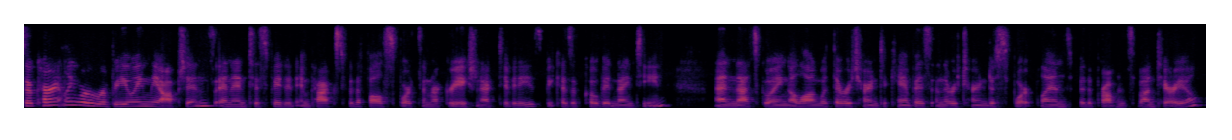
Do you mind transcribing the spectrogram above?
So currently we're reviewing the options and anticipated impacts for the fall sports and recreation activities because of COVID-19. And that's going along with the return to campus and the return to sport plans for the province of Ontario.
